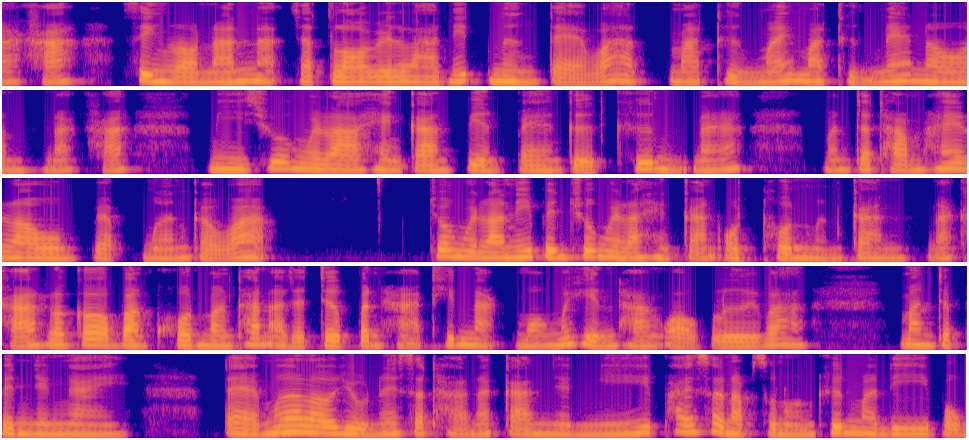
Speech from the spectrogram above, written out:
นะคะ สิ่งเหล่านั้นน่ะจะรอเวลานิดนึง แต่ว่ามาถึงไหมมาถึงแน่นอนนะคะ มีช่วงเวลาแห่งการเปลี่ยนแปลงเกิดขึ้นนะ มันจะทำให้เราแบบเหมือนกับว่า ช่วงเวลานี้เป็นช่วงเวลาแห่งการอดทนเหมือนกันนะคะ แล้วก็บางคนบางท่านอาจจะเจอปัญหาที่หนักมองไม่เห็นทางออกเลยว่า มันจะเป็นยังไง แต่เมื่อเราอยู่ในสถานการณ์อย่างนี้ไพ่สนับสนุนขึ้นมาดีบ่ง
